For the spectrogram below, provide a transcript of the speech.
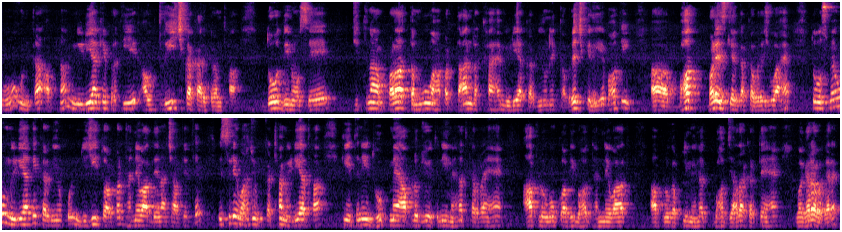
वो उनका अपना मीडिया के प्रति एक आउटरीच का कार्यक्रम था। दो दिनों से जितना बड़ा तंबू वहाँ पर तान रखा है मीडिया कर्मियों ने कवरेज के लिए, बहुत ही बहुत बड़े स्केल का कवरेज हुआ है तो उसमें वो मीडिया के कर्मियों को निजी तौर पर धन्यवाद देना चाहते थे। इसलिए वहाँ जो इकट्ठा मीडिया था कि इतनी धूप में आप लोग जो इतनी मेहनत कर रहे हैं, आप लोगों को अभी बहुत धन्यवाद, आप लोग अपनी मेहनत बहुत ज़्यादा करते हैं, वगैरह वगैरह।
